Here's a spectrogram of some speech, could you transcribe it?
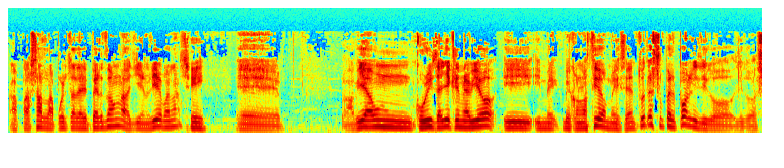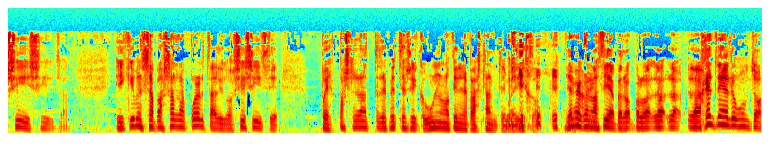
a pasar la puerta del perdón allí en Líbana, Sí. eh, había un curita allí que me vio y, y me, me conoció. Me dice, ¿tú eres super poli? Digo, digo sí, sí. y Tal. ¿Y qué vienes a pasar la puerta? Digo, sí, sí. Dice, pues pásala tres veces y con una no tienes bastante, me dijo. Ya me conocía, pero, pero la, la- la gente me preguntó,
